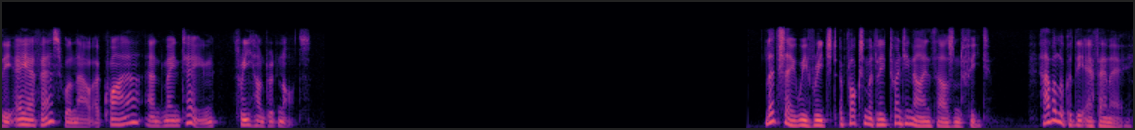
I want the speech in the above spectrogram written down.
The AFS will now acquire and maintain 300 knots. Let's say we've reached approximately 29,000 feet. Have a look at the FMA.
